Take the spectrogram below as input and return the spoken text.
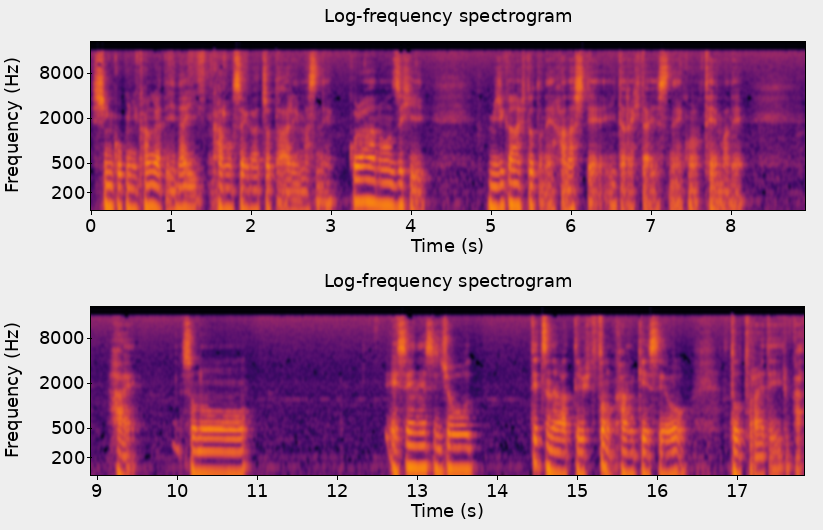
深刻に考えていない可能性がちょっとありますね。これはあのぜひ身近な人とね話していただきたいですねこのテーマで。はい。その SNS 上でつながってる人との関係性をどう捉えているかっ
